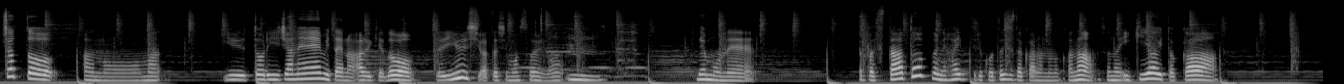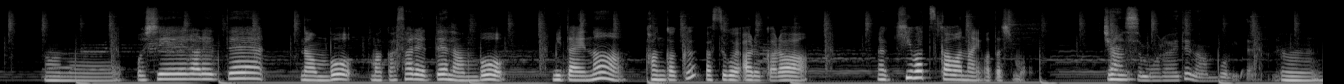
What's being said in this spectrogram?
ちょっとあのーまあゆとりじゃねみたいなのあるけど言うし私もそういうの。うん。でもねやっぱスタートアップに入ってる子たちだからなのかな。その勢いとかあのー教えられてなんぼ任されてなんぼみたいな感覚がすごいあるからなんか気は使わない私も。チャンスもらえてなんぼみたいなね。うん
